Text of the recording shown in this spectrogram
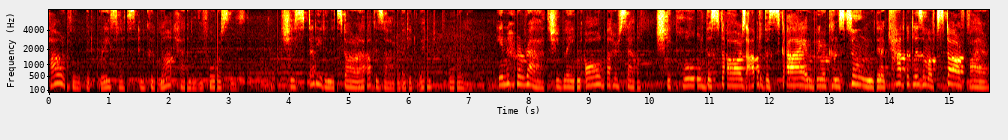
powerful but graceless and could not handle the forces. She studied in the star Alcazar, but it went poorly. In her wrath, she blamed all but herself. She pulled the stars out of the sky, and we were consumed in a cataclysm of starfire.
